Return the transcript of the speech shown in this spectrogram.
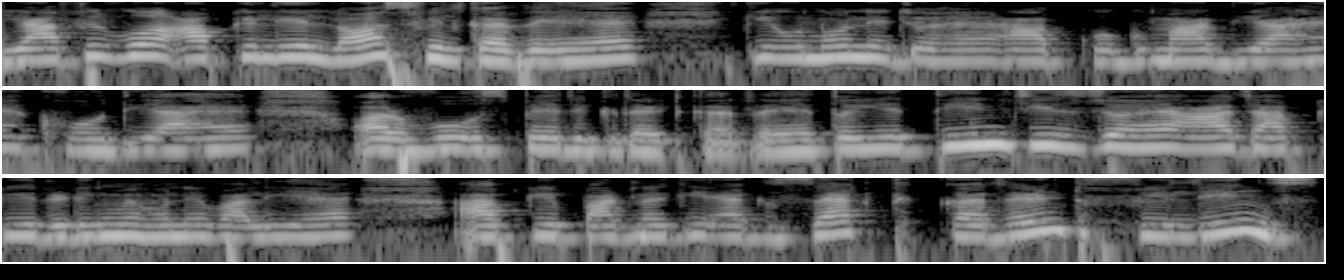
या फिर वो आपके लिए लॉस फील कर रहे हैं कि उन्होंने जो है आपको घुमा दिया है, खो दिया है और वो उस पर रिग्रेट कर रहे हैं। तो ये तीन चीज़ जो है आज आपकी रीडिंग में होने वाली है। आपके पार्टनर की एग्जैक्ट करेंट फीलिंग्स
